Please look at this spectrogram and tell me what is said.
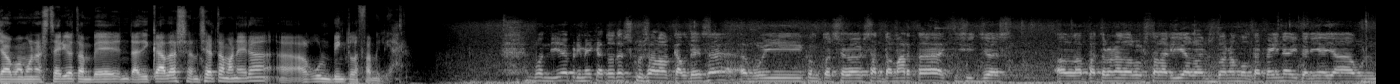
Jaume Monasterio també dedicades, en certa manera, a algun vincle familiar. Bon dia. Primer que tot, excusar l'alcaldessa. Avui, com tots sabeu, Santa Marta. Aquí a Sitges, la patrona de l'hostaleria doncs, dona molta feina i tenia ja un,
